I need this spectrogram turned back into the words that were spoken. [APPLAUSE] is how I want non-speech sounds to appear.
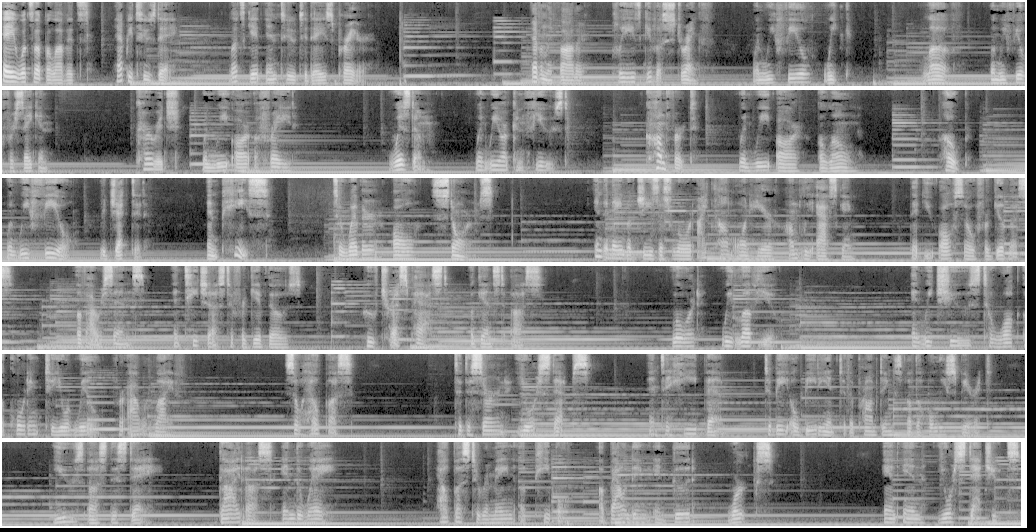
Hey, what's up, beloveds? Happy Tuesday. Let's get into today's prayer. Heavenly Father, please give us strength when we feel weak, love when we feel forsaken, courage when we are afraid, wisdom when we are confused, comfort when we are alone, hope when we feel rejected, and peace to weather all storms. In the name of Jesus, Lord, I come on here humbly asking that you also forgive us of our sins and teach us to forgive those who've trespassed against us. Lord, we love you and we choose to walk according to your will for our life. So help us to discern your steps and to heed them, to be obedient to the promptings of the Holy Spirit. Use us this day. Guide us in the way. Help us to remain a people abounding in good works and in your statutes.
